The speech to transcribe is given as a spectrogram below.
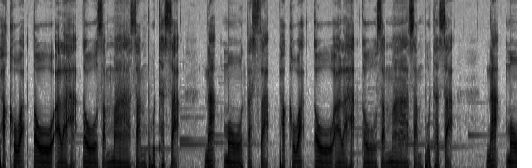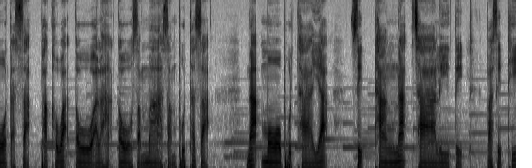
ภะคะวะโตอะระหะโตสัมมาสัมพุทธัสสะนะโมตัสสะภะคะวะโตอะระหะโตสัมมาสัมพุทธัสสะนะโมตัสสะภะคะวะโตอะระหะโตสัมมาสัมพุทธัสสะนะโมพุทธายะ สิทธังนะชาลีติปสิทธิ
